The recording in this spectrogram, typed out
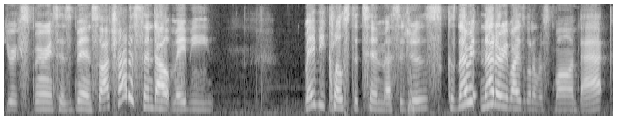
your experience has been. So I try to send out maybe maybe close to 10 messages because not, everybody's going to respond back.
